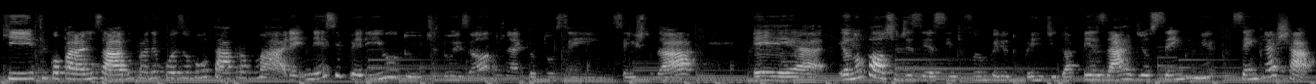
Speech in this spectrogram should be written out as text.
que ficou paralisado para depois eu voltar para alguma área. E nesse período de dois anos, né, que eu tô sem, sem estudar, é, eu não posso dizer assim que foi um período perdido, apesar de eu sempre me, sempre achar,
